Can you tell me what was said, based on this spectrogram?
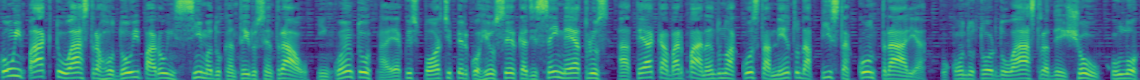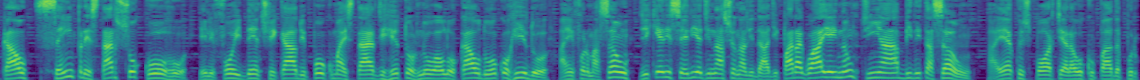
Com o impacto, o Astra rodou e parou em cima do canteiro central, enquanto a EcoSport percorreu cerca de 100 metros até acabar parando no acostamento da pista contrária. O condutor do Astra deixou o local sem prestar socorro. Ele foi identificado e pouco mais tarde retornou ao local do ocorrido. A informação informação de que ele seria de nacionalidade paraguaia e não tinha habilitação. A EcoSport era ocupada por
